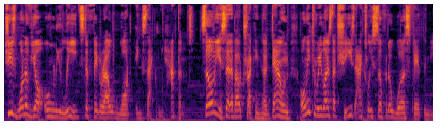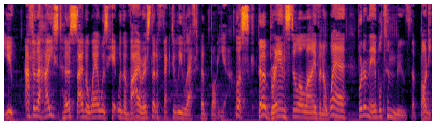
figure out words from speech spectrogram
she's one of your only leads to figure out what exactly happened. So you set about tracking her down, only to realize that she's actually suffered a worse fate than you. After the heist, her cyberware was hit with a virus that effectively left her body a husk. Her brain still alive and aware, but unable to move the body.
